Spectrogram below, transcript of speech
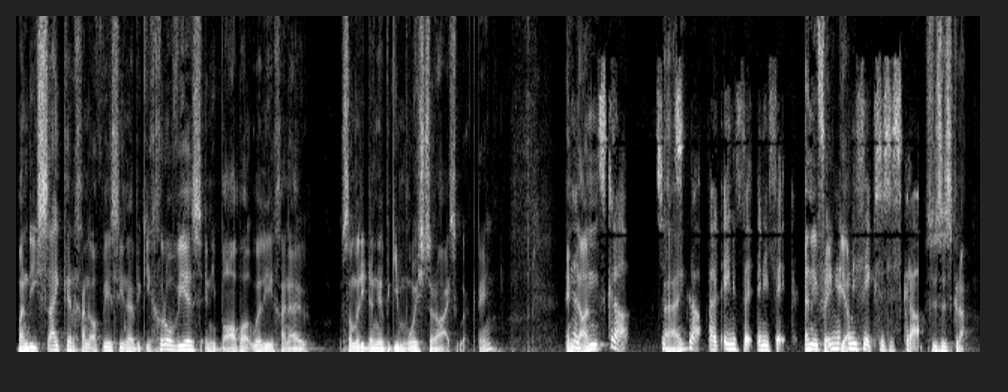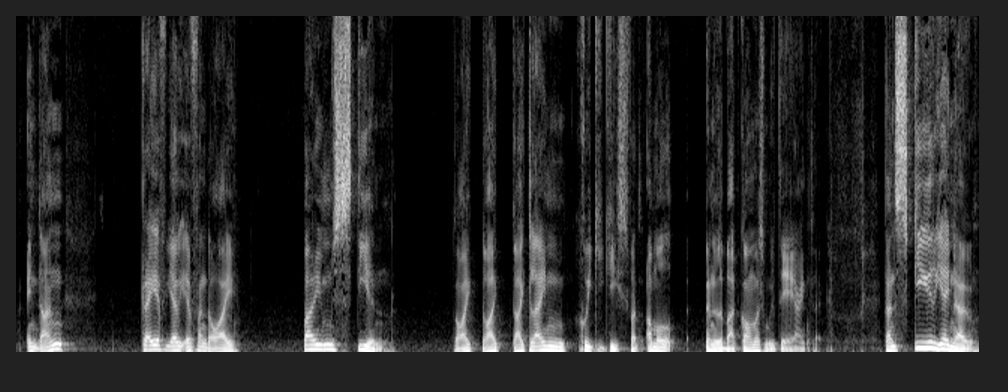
Want die suiker gaan obviously nou 'n bietjie grof wees en die baba olie gaan nou sommer die dinge bietjie moisturize ook, né? En dan skrap. So. 'n skrap uit effek in effek. in effek, ja. In effek soos 'n skrap. soos 'n skrap. En dan kry jy vir jou een van daai puimsteen. Daai daai daai klein goedjies wat almal in hulle badkamers moet hê eintlik. Dan skuur jy nou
